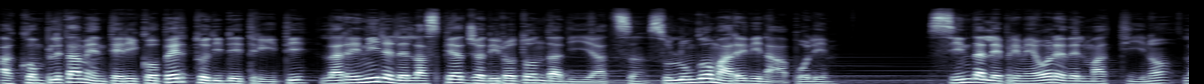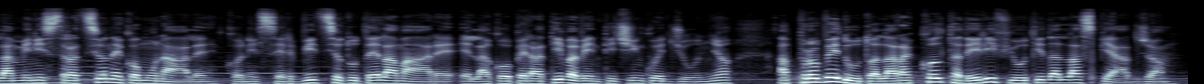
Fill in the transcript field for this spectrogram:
ha completamente ricoperto di detriti l'arenile della spiaggia di Rotonda Diaz, sul lungomare di Napoli. Sin dalle prime ore del mattino, l'amministrazione comunale, con il servizio tutela mare e la cooperativa 25 giugno, ha provveduto alla raccolta dei rifiuti dalla spiaggia.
